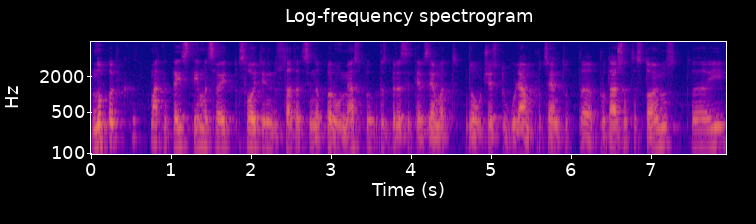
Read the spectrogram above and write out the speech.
но пък маркетплейсите имат своите недостатъци. На първо място, разбира се, те вземат много често голям процент от продажната стоеност и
